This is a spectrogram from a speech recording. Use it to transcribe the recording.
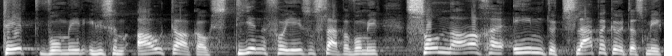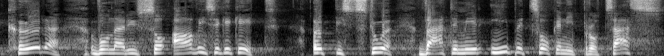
dort, wo wir in unserem Alltag als Diener von Jesus leben, wo wir so nahe ihm durchs Leben gehen, dass wir hören, wo er uns so Anweisungen gibt, etwas zu tun, werden wir einbezogen in Prozess.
